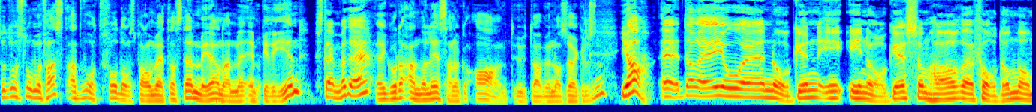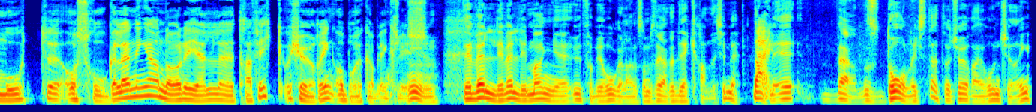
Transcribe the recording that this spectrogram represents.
Så da slår vi fast at vårt fordomsbarometer stemmer gjerne med empirien. Stemmer det? Eh, Går det an å lese noe annet ut av undersøkelsen? Ja, eh, det er jo eh, noen i, i Norge som har fordommer mot oss rogalendinger når det gjelder trafikk og kjøring og bruk av blinklys. Det er veldig veldig mange utenfor Rogaland som sier at det kan ikke vi. Nei. Vi er verdens dårligste til å kjøre i rundkjøring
